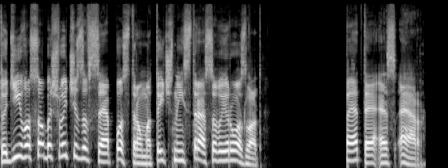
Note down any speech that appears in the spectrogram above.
Тоді в особи швидше за все посттравматичний стресовий розлад ПТСР.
